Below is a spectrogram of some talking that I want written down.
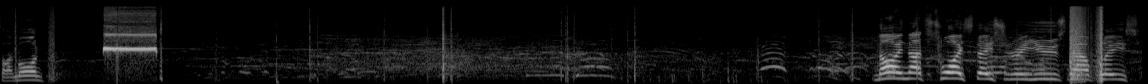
Time on. Nine, that's twice stationary. Use now, please.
